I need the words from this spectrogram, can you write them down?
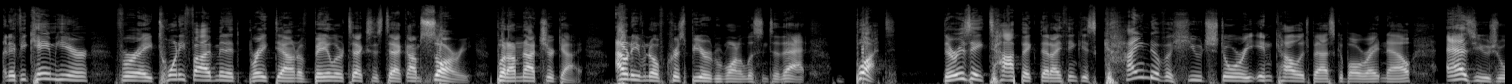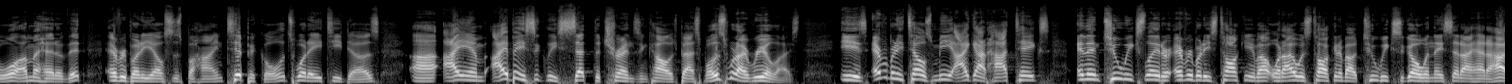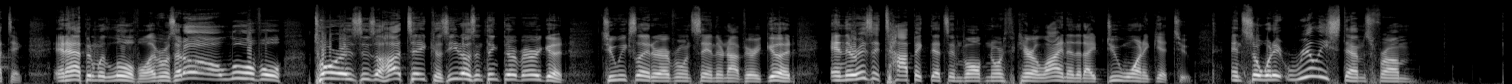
And if you came here for a 25 minute breakdown of Baylor, Texas Tech, I'm sorry, but I'm not your guy. I don't even know if Chris Beard would want to listen to that. But there is a topic that I think is kind of a huge story in college basketball right now. As usual, I'm ahead of it. Everybody else is behind. Typical. It's what AT does. Uh, I am. I basically set the trends in college basketball. This is what I realized: is everybody tells me I got hot takes, and then two weeks later, everybody's talking about what I was talking about two weeks ago when they said I had a hot take. It happened with Louisville. Everyone said, "Oh, Louisville Torres is a hot take because he doesn't think they're very good." Two weeks later, everyone's saying they're not very good. And there is a topic that's involved North Carolina that I do want to get to. And so, what it really stems from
